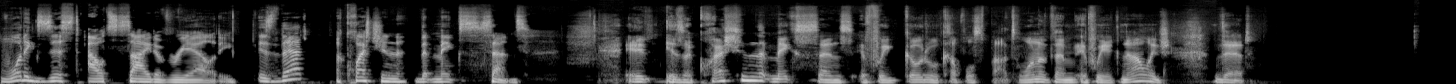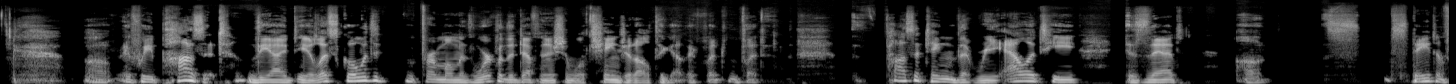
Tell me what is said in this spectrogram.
what exists outside of reality? Is that a question that makes sense? It is a question that makes sense if we go to a couple spots. One of them, if we acknowledge that uh, if we posit the idea, let's go with it for a moment, work with the definition, we'll change it altogether. But, but positing that reality is that uh, state of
